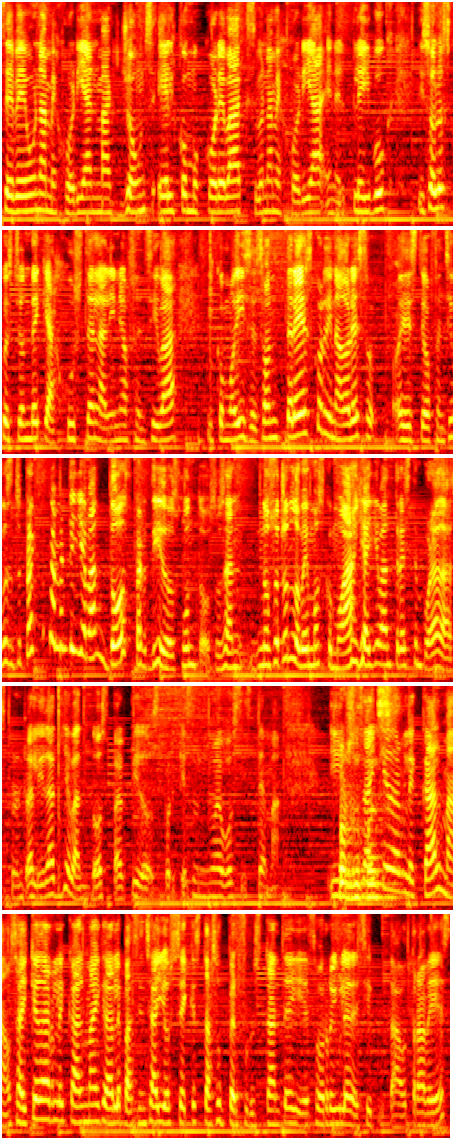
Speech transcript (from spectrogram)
se ve una mejoría en Mac Jones, él como coreback, se ve una mejoría en el playbook, y solo es cuestión de que ajusten la línea ofensiva. Y como dice, son tres coordinadores este, ofensivos, entonces prácticamente llevan dos partidos juntos. O sea, nosotros lo vemos como, ah, ya llevan tres temporadas, pero en realidad llevan dos partidos, porque es un nuevo sistema. Y pues, hay que darle calma, o sea, hay que darle calma, hay que darle paciencia. Yo sé que está súper frustrante y es horrible decir puta otra vez,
